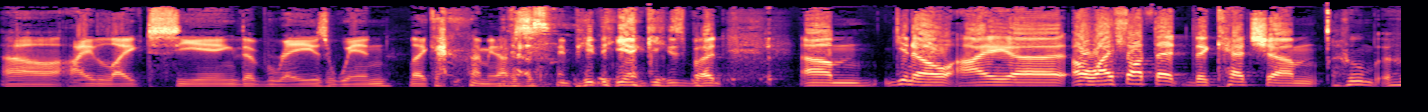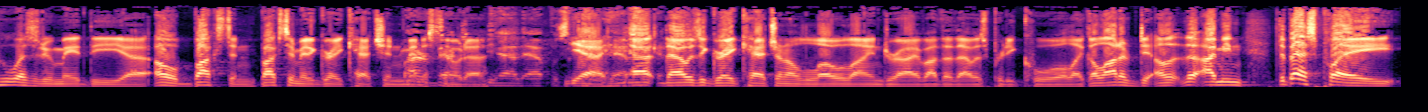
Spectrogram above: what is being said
Uh, I liked seeing the Rays win. Like, I mean, obviously they beat the Yankees, but um, you know, I uh, oh, I thought that the catch. Um, who who was it who made the? Uh, oh, Buxton. Buxton made a great catch in Minnesota. Yeah, that was a yeah, that, that was a great catch on a low line drive. I thought that was pretty cool. Like a lot of, uh, I mean, the best play.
